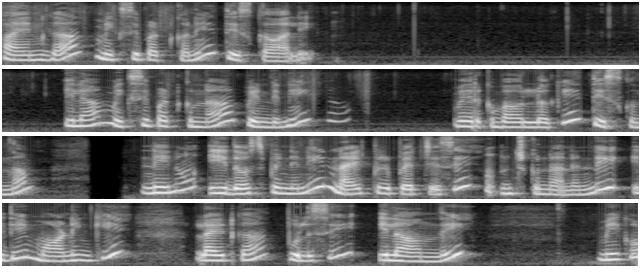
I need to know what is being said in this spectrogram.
ఫైన్గా మిక్సీ పట్టుకొని తీసుకోవాలి. ఇలా మిక్సీ పట్టుకున్న పిండిని వేరొక బౌల్లోకి తీసుకుందాం. నేను ఈ దోసపిండిని నైట్ ప్రిపేర్ చేసి ఉంచుకున్నానండి. ఇది మార్నింగ్కి లైట్గా పులిసి ఇలా ఉంది. మీకు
